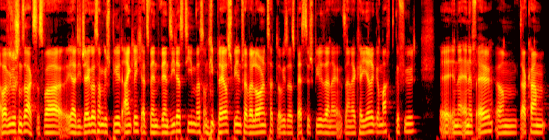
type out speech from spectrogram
aber wie du schon sagst, es war, ja, die Jaguars haben gespielt eigentlich, als wenn, wären sie das Team, was um die Playoffs spielen. Trevor Lawrence hat, glaube ich, so das beste Spiel seiner, seiner Karriere gemacht, gefühlt, äh, in der NFL. Ähm, da kam,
